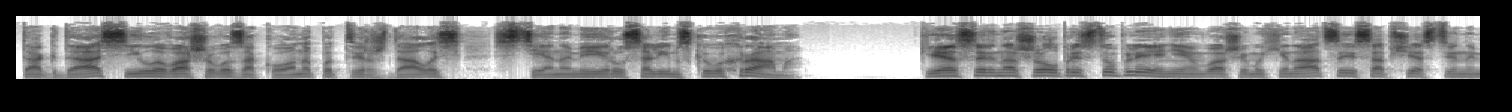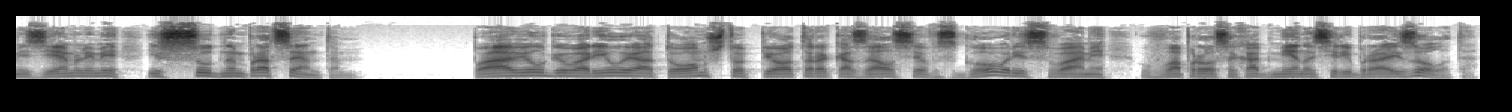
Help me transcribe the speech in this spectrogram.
Тогда сила вашего закона подтверждалась стенами Иерусалимского храма. Кесарь нашел преступлением вашей махинации с общественными землями и с судным процентом. Павел говорил и о том, что Петр оказался в сговоре с вами в вопросах обмена серебра и золота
